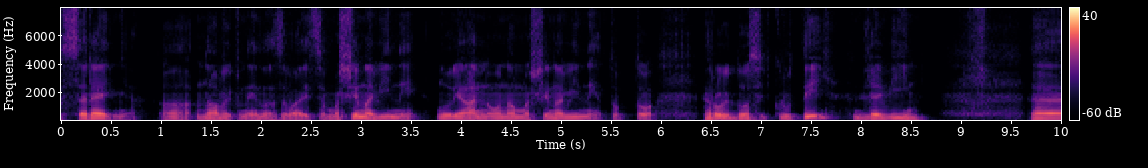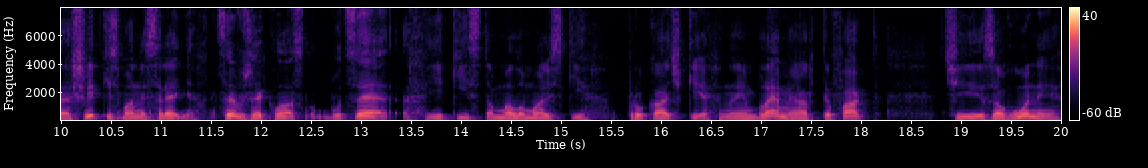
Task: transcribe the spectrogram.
середня. А, навик в неї називається машина війни. Ну, реально, вона машина війни. Тобто герой досить крутий для війн. Е, швидкість мани середня. Це вже класно, бо це якісь там маломальські прокачки на емблеми, артефакт чи загони,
